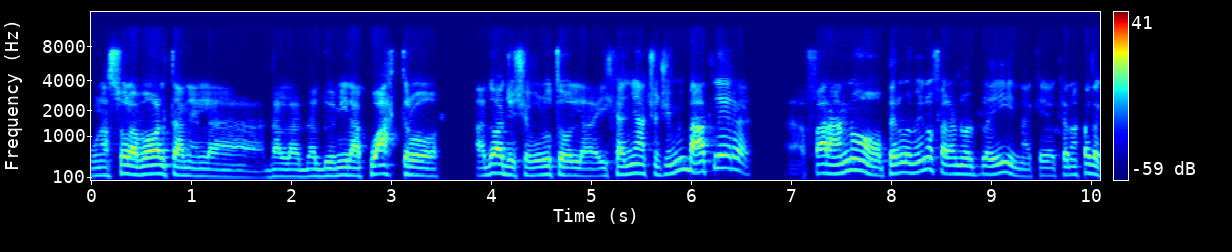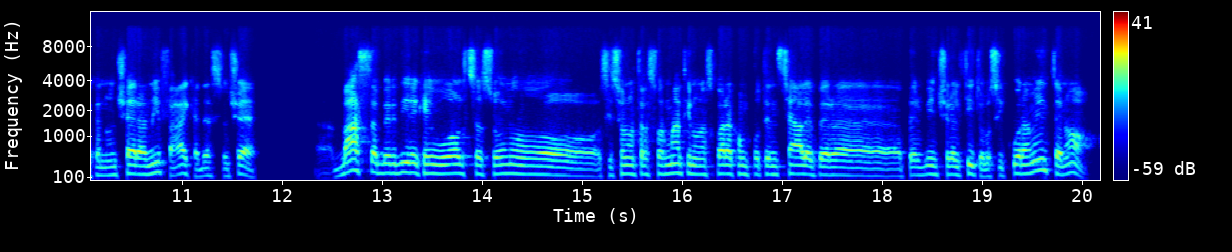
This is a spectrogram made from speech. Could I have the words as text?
una sola volta nel, dal, dal, 2004 ad oggi ci è voluto il, il cagnaccio Jimmy Butler, uh, faranno, perlomeno faranno il play-in, che, che, è una cosa che non c'era anni fa e che adesso c'è. Uh, basta per dire che i Wolves sono, si sono trasformati in una squadra con potenziale per, per vincere il titolo? Sicuramente no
